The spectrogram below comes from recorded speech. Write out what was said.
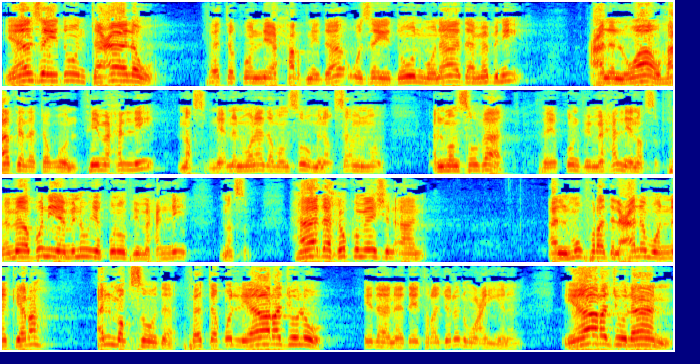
يا زيدون تعالوا. فتكون لي حرف نداء وزيدون منادى مبني على الواو. هكذا تقول في محل نصب لأن المنادى منصوب من أقسام المنصوبات فيكون في محل نصب. فما بني منه يكون في محل نصب. هذا حكم إيش الآن؟ المفرد العلم والنكرة المقصودة. فتقول يا رجل إذا ناديت رجلا معينا. يا رجلان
